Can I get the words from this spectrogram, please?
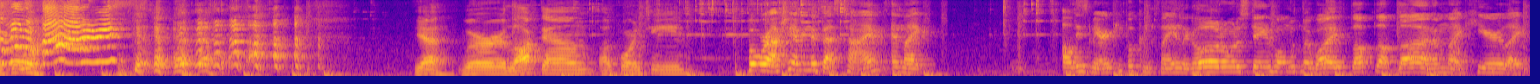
Which is the- Coronavirus! yeah, we're locked down on quarantine. but we're actually having the best time, and like, all these married people complain, like, oh, I don't want to stay at home with my wife, blah, blah, blah. And I'm like, here, like,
